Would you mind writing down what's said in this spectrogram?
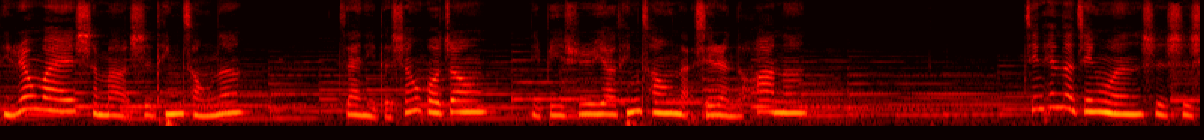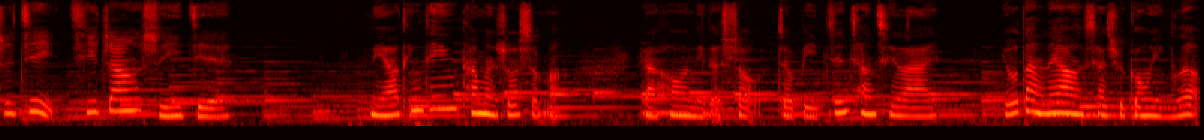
你认为什么是听从呢？在你的生活中。你必须要听从哪些人的话呢？今天的经文是《史诗记》七章十一节。你要听听他们说什么，然后你的手就必坚强起来，有胆量下去攻营了。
